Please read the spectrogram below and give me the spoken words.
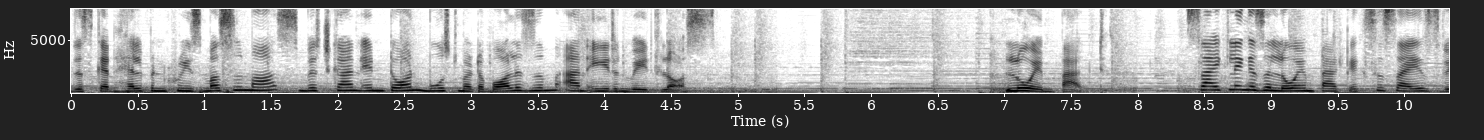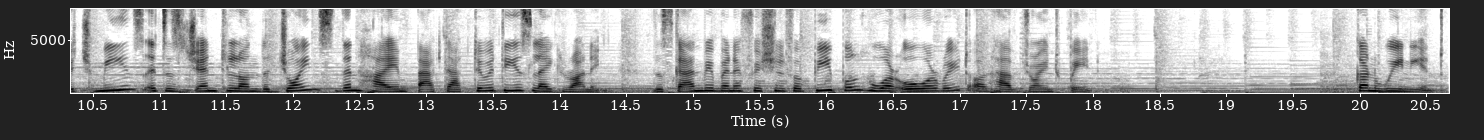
This can help increase muscle mass, which can in turn boost metabolism and aid in weight loss. Low impact. Cycling is a low impact exercise, which means it is gentle on the joints than high impact activities like running. This can be beneficial for people who are overweight or have joint pain. Convenient.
